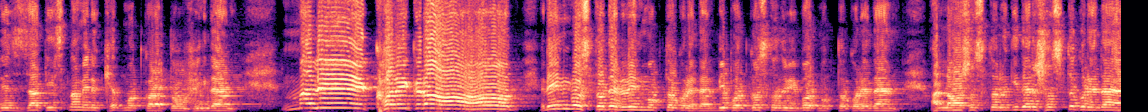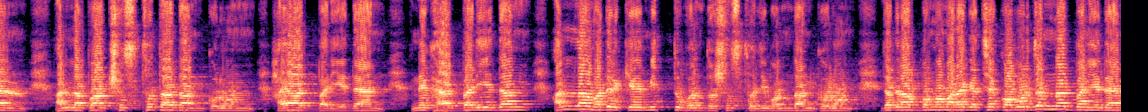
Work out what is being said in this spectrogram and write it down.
দেশ, জাতি, ইসলামের খেদমত করার তৌফিক দেন। মালিক, খনিক ঋণগ্রস্তদের ঋণ মুক্ত করে দেন, বিপদগ্রস্তদের বিপদ মুক্ত করে দেন। আল্লাহ অসুস্থ রোগীদের সুস্থ করে দেন। আল্লাহ পাক সুস্থতা দান করুন, হায়াত বাড়িয়ে দেন হায়াত বাড়িয়ে দেন। আল্লাহ আমাদেরকে মৃত্যু পর্যন্ত সুস্থ জীবন দান করুন। যাদের আব্বা মা মারা গেছে, কবর জান্নাত বানিয়ে দেন।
